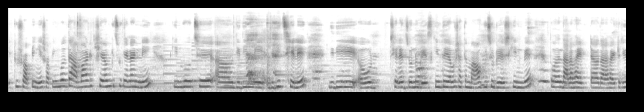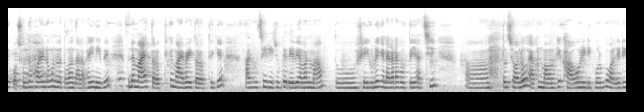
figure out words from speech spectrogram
একটু শপিংয়ে শপিং বলতে আমার সেরকম কিছু কেনার নেই। কিনবো হচ্ছে দিদির মেয়ে, দিদির ছেলে। দিদি, ওর ছেলের জন্য ড্রেস কিনতে যাব, সাথে মাও কিছু ড্রেস কিনবে। তোমাদের দাদাভাইয়েরটা দাদাভাইটা যদি পছন্দ হয় নেব, নাহলে তোমার দাদাভাই নেবে। মানে মায়ের তরফ থেকে, মায়ের বাড়ির তরফ থেকে। আর হচ্ছে রিজুকে দেবে আমার মা। তো সেইগুলোই কেনাকাটা করতে যাচ্ছি। তো চলো এখন মামাকে খাওয়াও রেডি করব। অলরেডি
